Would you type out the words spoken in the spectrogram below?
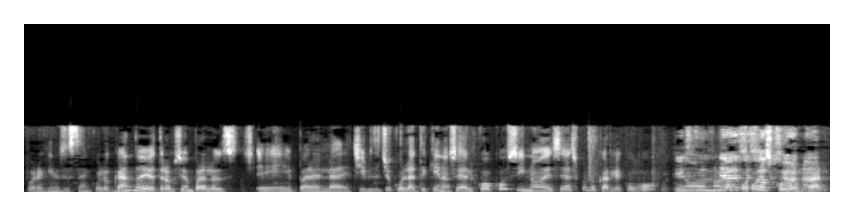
Por aquí nos están colocando. Hay otra opción para los eh, para la de chips de chocolate que no sea el coco. Si no deseas colocarle coco, Esto no, no ya lo es puedes opcional. colocar.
